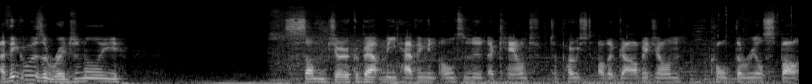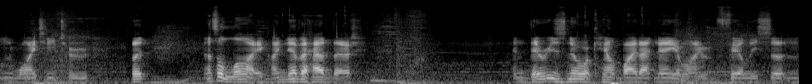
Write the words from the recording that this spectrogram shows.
I think it was originally some joke about me having an alternate account to post other garbage on, called The Real Spartan YT2, but that's a lie. I never had that. And there is no account by that name, I'm fairly certain.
